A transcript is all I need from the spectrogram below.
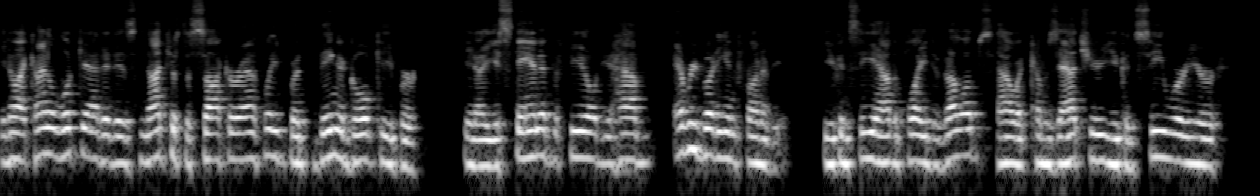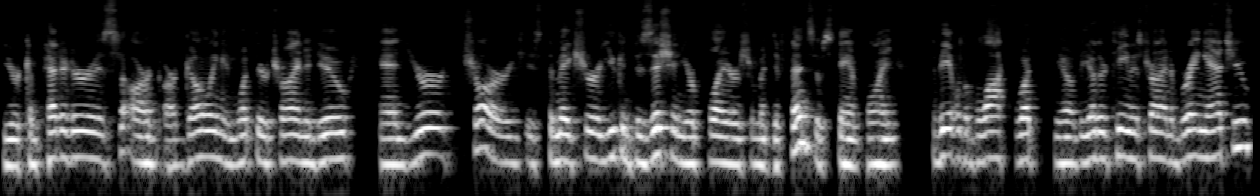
You know, I kind of look at it as not just a soccer athlete, but being a goalkeeper you know, you stand at the field, you have everybody in front of you. You can see how the play develops, how it comes at you. You can see where your your competitors are are going and what they're trying to do. And your charge is to make sure you can position your players from a defensive standpoint to be able to block what you know the other team is trying to bring at you.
